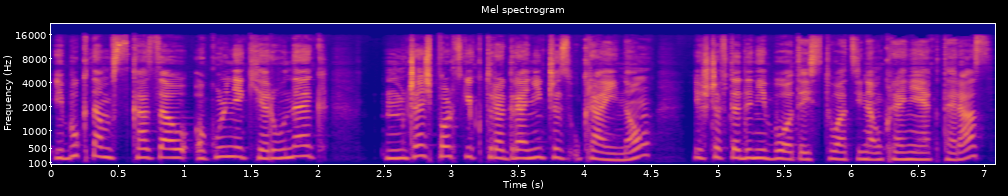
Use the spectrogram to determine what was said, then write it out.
I Bóg nam wskazał ogólnie kierunek, część Polski, która graniczy z Ukrainą. Jeszcze wtedy nie było tej sytuacji na Ukrainie jak teraz.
